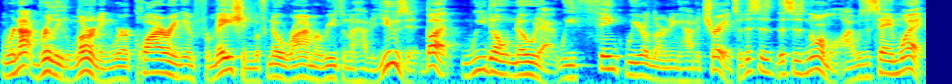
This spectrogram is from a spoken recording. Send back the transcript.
We're not really learning. We're acquiring information with no rhyme or reason on how to use it, but we don't know that. We think we are learning how to trade. So this is this is normal. I was the same way.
